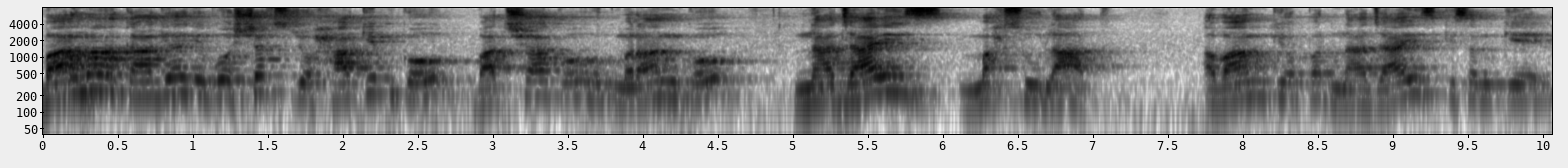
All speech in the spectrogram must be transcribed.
بارہواں کہا گیا کہ وہ شخص جو حاکم کو، بادشاہ کو، حکمران کو ناجائز محصولات، عوام کے اوپر ناجائز قسم کے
